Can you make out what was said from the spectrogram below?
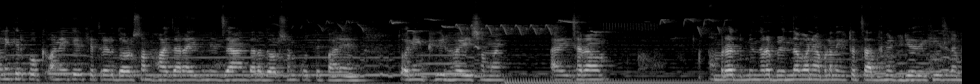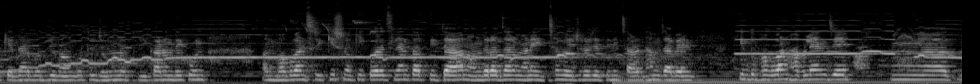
অনেকের পক্ষে অনেকের ক্ষেত্রে দর্শন হয়, যারা এই দিনে যান তারা দর্শন করতে পারেন। তো অনেক ভিড় হয় এই সময়। আর এছাড়াও আমরা ধরো বৃন্দাবনে আপনাদের একটা চারধামের ভিডিও দেখিয়েছিলাম, কেদার, বদ্রী, গঙ্গোত্রী, যমুনোত্রী। কারণ দেখুন ভগবান শ্রীকৃষ্ণ কী করেছিলেন? তার পিতা নন্দরাজার মানে ইচ্ছা হয়েছিল যে তিনি চারধাম যাবেন। কিন্তু ভগবান ভাবলেন যে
